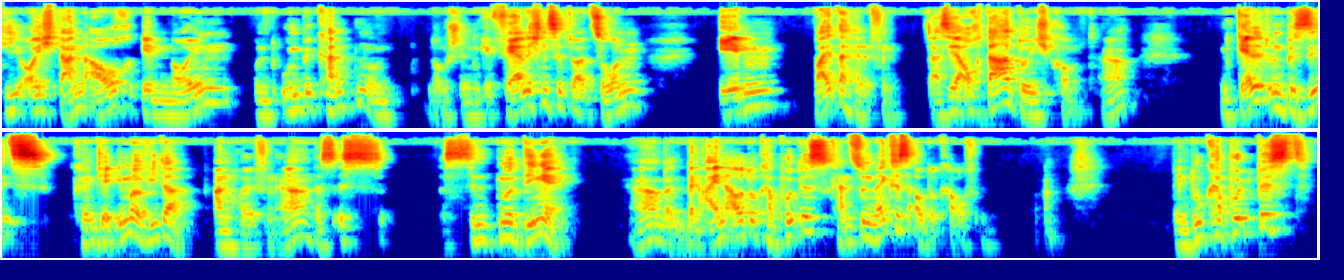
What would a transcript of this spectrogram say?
die euch dann auch in neuen und unbekannten und unter Umständen gefährlichen Situationen eben weiterhelfen, dass ihr auch da durchkommt. Ja. Und Geld und Besitz könnt ihr immer wieder anhäufen. Ja. Das ist, das sind nur Dinge. Ja. Wenn ein Auto kaputt ist, kannst du ein nächstes Auto kaufen. Ja. Wenn du kaputt bist,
